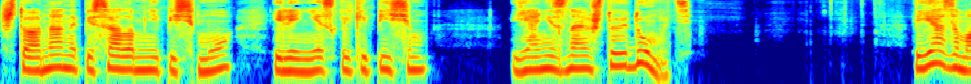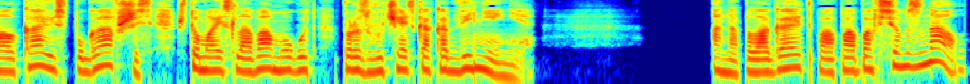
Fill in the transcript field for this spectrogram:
что она написала мне письмо или несколько писем. Я не знаю, что и думать. Я замолкаю, испугавшись, что мои слова могут прозвучать как обвинение. Она полагает, папа обо всем знал.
